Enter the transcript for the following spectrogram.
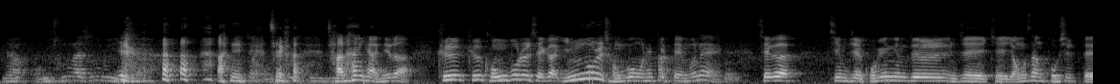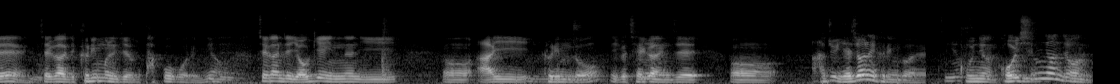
그냥 엄청나신 분이에요. 아니, 진짜 제가 자랑이 아니라 그, 그 공부를 제가 인물을 전공을 했기 때문에 분. 네. 제가 지금 이제 고객님들 이제 이렇게 영상 보실 때 네. 제가 이제 그림을 이제 바꾸거든요. 네. 제가 이제 여기에 있는 이 어, 아이 음. 그림도 이거 제가 네. 이제 어, 아주 예전에 그린 거예요. 군요? 9년 거의 10년 전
